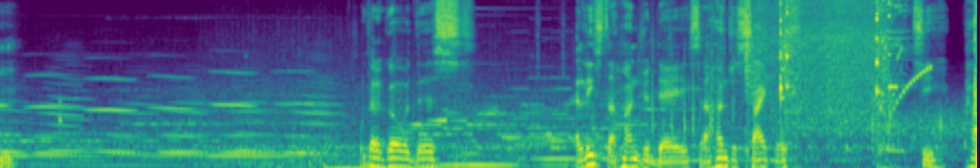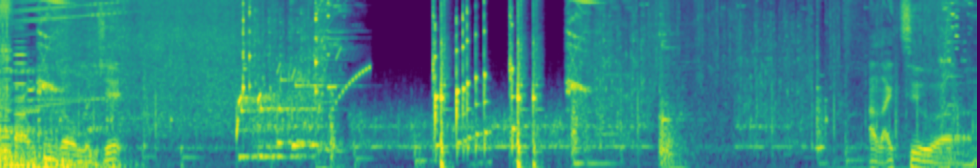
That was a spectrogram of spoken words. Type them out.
Hmm. Go with this at least a hundred days, a hundred cycles. See how far we can go legit. I like to uh,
